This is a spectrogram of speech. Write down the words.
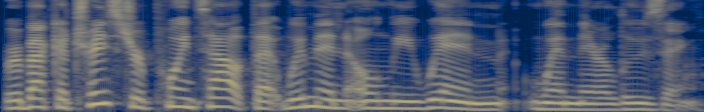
Rebecca Traister points out that women only win when they're losing.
